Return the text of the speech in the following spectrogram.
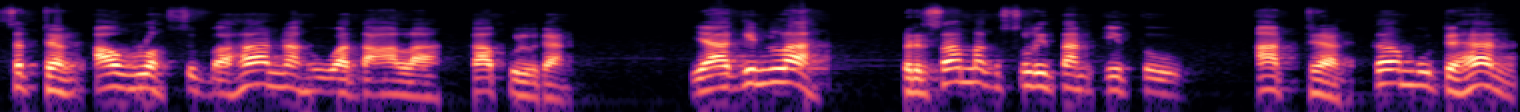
sedang Allah Subhanahu wa Ta'ala kabulkan. Yakinlah, bersama kesulitan itu ada kemudahan,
